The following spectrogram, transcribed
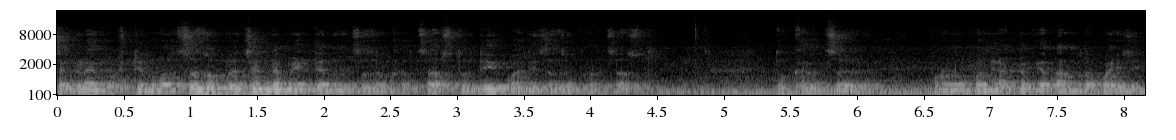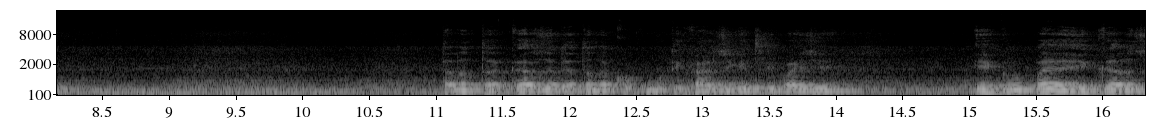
सगळ्या गोष्टींवरचा जो प्रचंड मेंटेनन्सचा जो खर्च असतो देखभालीचा जो खर्च असतो तो खर्च पूर्णपणे आटोक्यात आणला पाहिजे. त्यानंतर कर्ज देताना खूप मोठी काळजी घेतली पाहिजे. एक रुपया ही कर्ज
